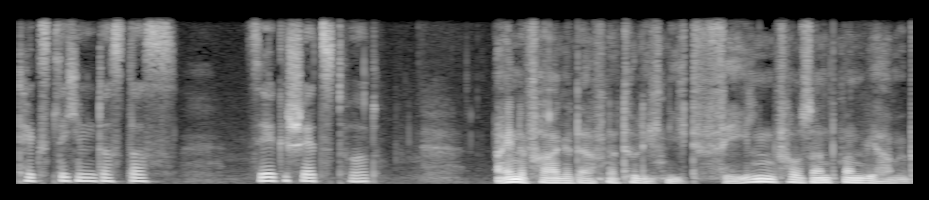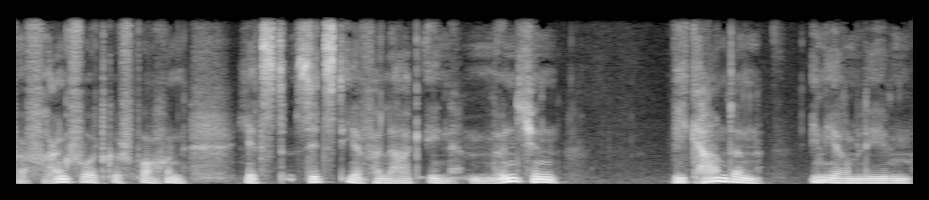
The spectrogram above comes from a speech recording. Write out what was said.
textlichem, dass das sehr geschätzt wird. Eine Frage darf natürlich nicht fehlen, Frau Sandmann. Wir haben über Frankfurt gesprochen. Jetzt sitzt Ihr Verlag in München. Wie kam denn in Ihrem Leben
